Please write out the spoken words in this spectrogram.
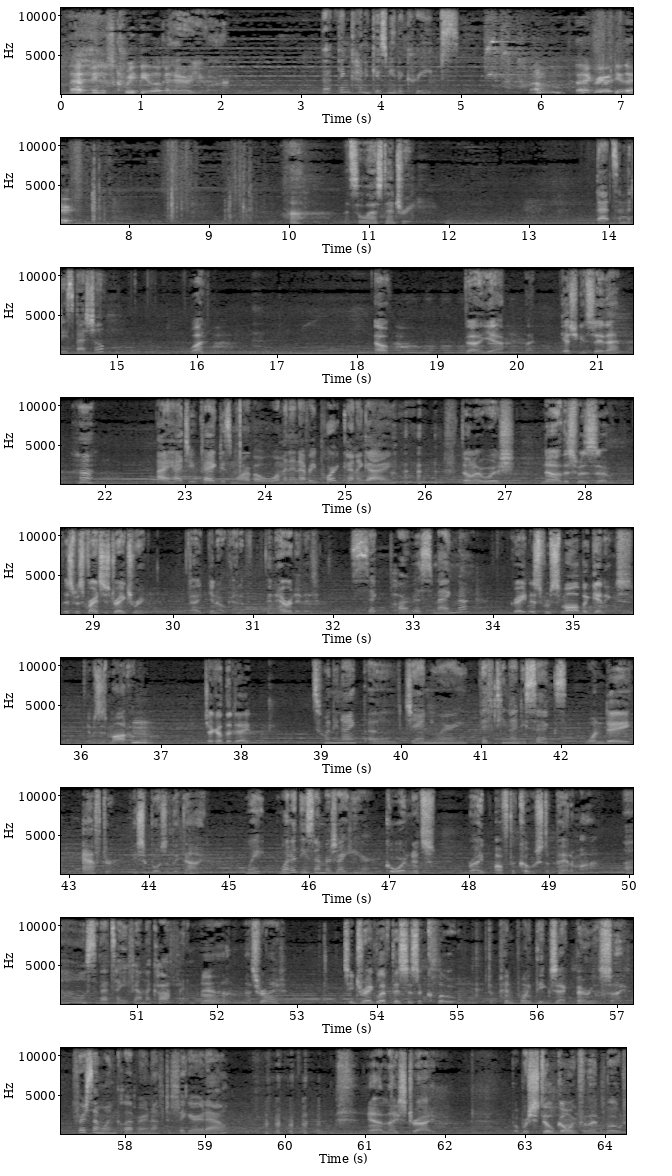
That thing is creepy looking. There you are. That thing kind of gives me the creeps. I'm, I agree with you there. Huh. That's the last entry. That somebody special? What? Oh. Uh, yeah. I guess you could say that. Huh. I had you pegged as more of a woman in every port kind of guy. Don't I wish? No, this was, uh, this was Francis Drake's ring. I, you know, kind of inherited it. Sic Parvis Magna? Greatness from small beginnings. It was his motto. Hmm. Check out the date. 29th of January, 1596. One day after he supposedly died. Wait, what are these numbers right here? Coordinates, right off the coast of Panama. Oh, so that's how you found the coffin. Yeah, that's right. See, Drake left this as a clue to pinpoint the exact burial site. For someone clever enough to figure it out. Yeah, nice try. But we're still going for that boat.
